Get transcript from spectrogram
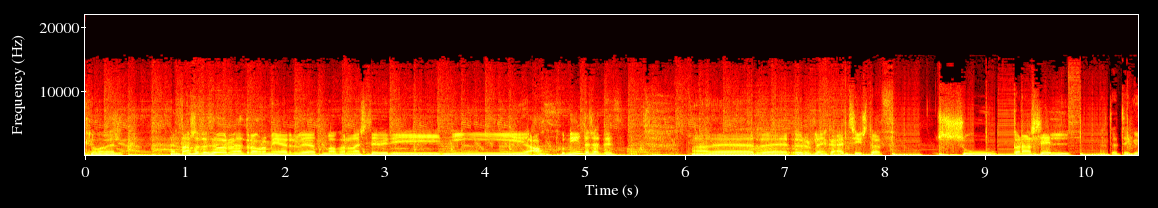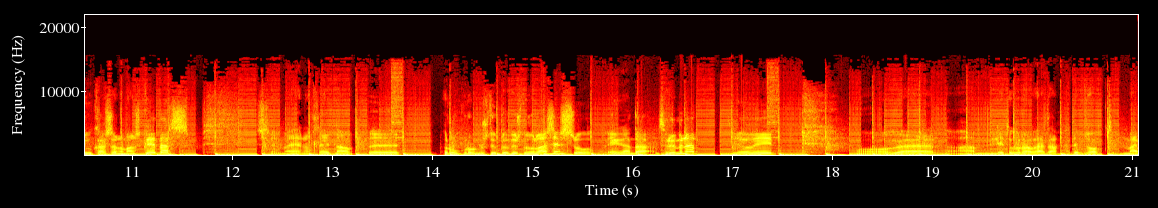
Hljóma vel. En dansáttu þjóðurinn heldur áfram hér. Við ætlum að fara næst yfir í ný, á, nýjöndasettið Það er uh, öruglega einhver edgy stöf Sú Brasil. Þetta tekið úr kassanum hans Gretars sem er náttúrulega einn af uh, rógrónustu blöðusnúðu landsins og eiganda þrjuminar og uh, lit okkur af þetta þetta er tótt My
